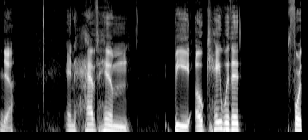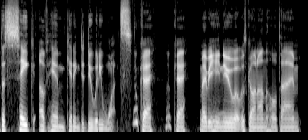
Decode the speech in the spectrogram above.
yeah. and have him be okay with it for the sake of him getting to do what he wants. Okay. Okay. Maybe he knew what was going on the whole time,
